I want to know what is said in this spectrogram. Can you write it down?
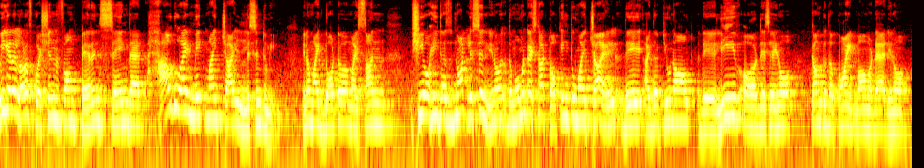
we get a lot of questions from parents saying that how do I make my child listen to me? You know, my daughter, my son, she or he does not listen. You know, the moment I start talking to my child, they either tune out, they leave, or they say, you know, come to the point, mom or dad, you know.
